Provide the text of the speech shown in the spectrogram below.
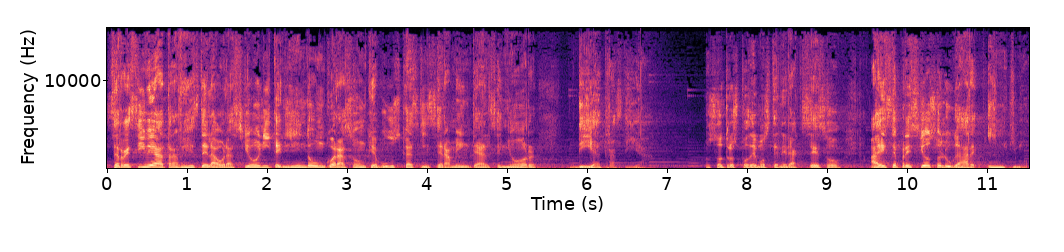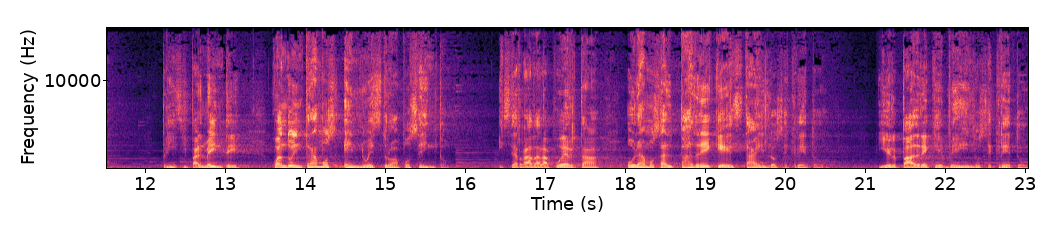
se recibe a través de la oración y teniendo un corazón que busca sinceramente al Señor día tras día nosotros podemos tener acceso a ese precioso lugar íntimo, principalmente cuando entramos en nuestro aposento y cerrada la puerta, oramos al Padre que está en lo secreto, y el Padre que ve en lo secreto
